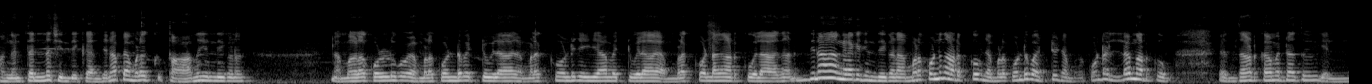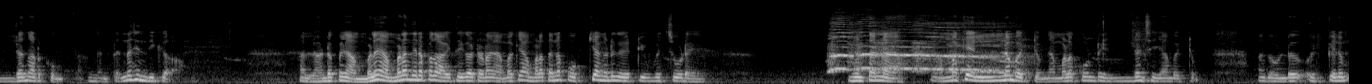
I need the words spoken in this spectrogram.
അങ്ങനെ തന്നെ ചിന്തിക്കുക. എന്തിനാ അപ്പം നമ്മൾ താന്ന് ചിന്തിക്കണം? നമ്മളെ കൊണ്ട് നമ്മളെ കൊണ്ട് പറ്റൂല നമ്മളെ കൊണ്ട് ചെയ്യാൻ പറ്റൂല നമ്മളെ കൊണ്ട് നടക്കൂല. അതാണ് എന്തിനാണ് അങ്ങനെയൊക്കെ ചിന്തിക്കണം? നമ്മളെ കൊണ്ട് നടക്കും നമ്മളെ കൊണ്ട് പറ്റും നമ്മളെ കൊണ്ട് എല്ലാം നടക്കും. എന്താ നടക്കാൻ പറ്റാത്തത്? എല്ലാം നടക്കും. അങ്ങനെ തന്നെ ചിന്തിക്കുക. അല്ലാണ്ട് ഇപ്പം നമ്മൾ നമ്മളെന്തിനപ്പോൾ താഴ്ത്തി കെട്ടണം? നമുക്ക് നമ്മളെ തന്നെ പൊക്കി അങ്ങോട്ട് കയറ്റി വെച്ചൂടെ? അങ്ങനെ തന്നെ നമുക്ക് എല്ലാം പറ്റും. നമ്മളെ കൊണ്ട് എല്ലാം ചെയ്യാൻ പറ്റും. അതുകൊണ്ട് ഒരിക്കലും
